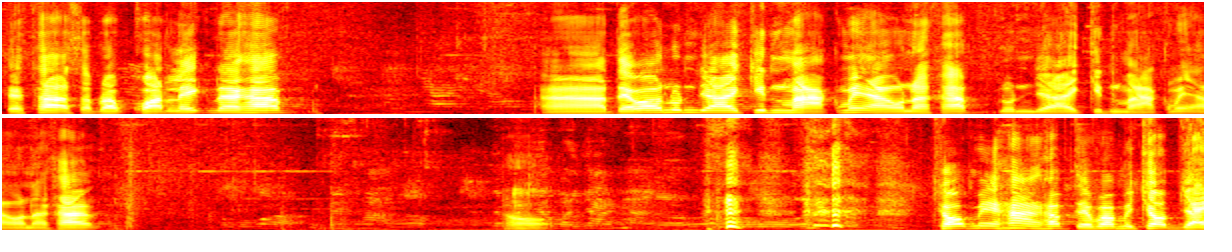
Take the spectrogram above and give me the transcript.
แต่ถ้าสำหรับควานเล็กนะครับอ่าแต่ว่ารุ่นยายกินหมากไม่เอานะครับ รุ่นยายกินหมากไม่เอานะครับอ๋อไปย่างห่างเออชอบไม่ห้างครับ แต่ว่าไม่ชอบใหญ่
